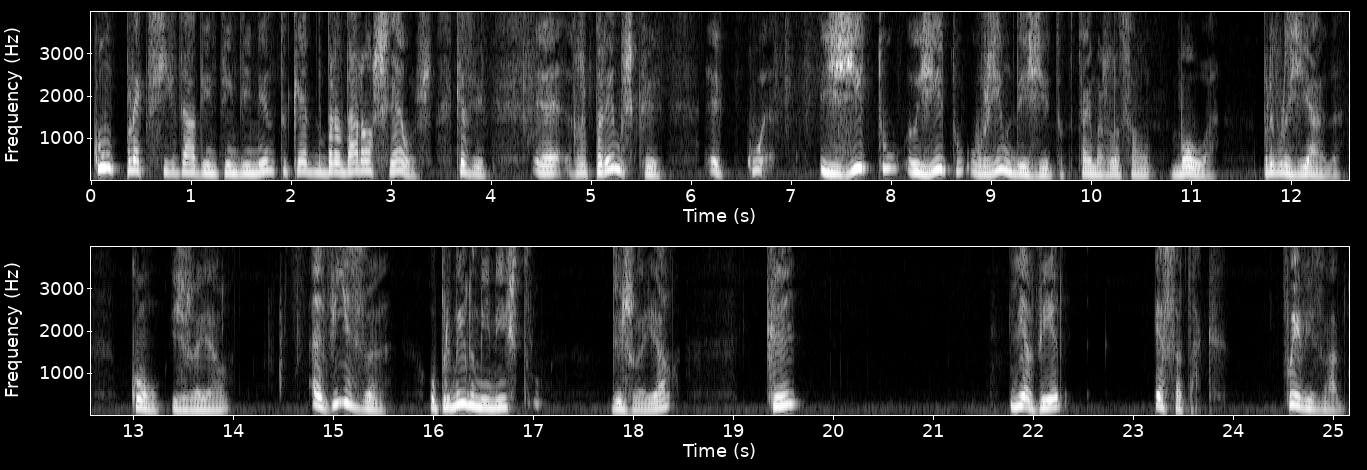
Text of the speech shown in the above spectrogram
complexidade de entendimento que é de bradar aos céus. Quer dizer, eh, reparemos que eh, Egito, o Egito, o regime de Egito, que tem uma relação boa, privilegiada com Israel, avisa o primeiro-ministro de Israel que ia haver esse ataque. Foi avisado.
